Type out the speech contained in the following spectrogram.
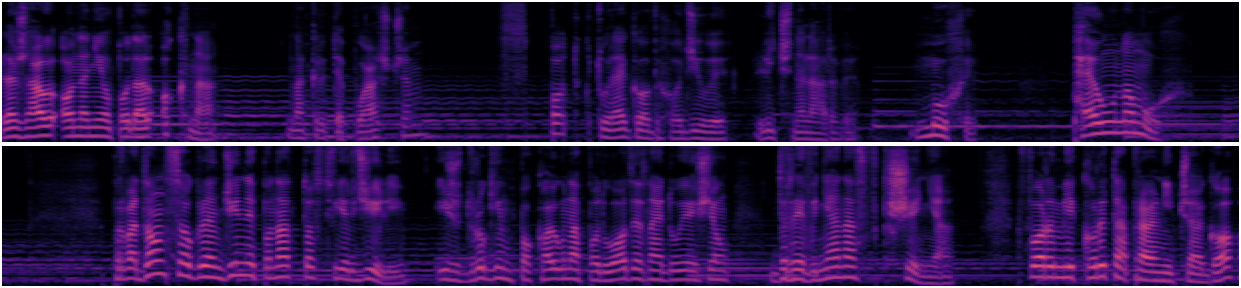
Leżały one nieopodal okna, nakryte płaszczem, spod którego wychodziły liczne larwy. Muchy. Pełno much. Prowadzący oględziny ponadto stwierdzili, iż w drugim pokoju na podłodze znajduje się drewniana skrzynia w formie koryta pralniczego,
